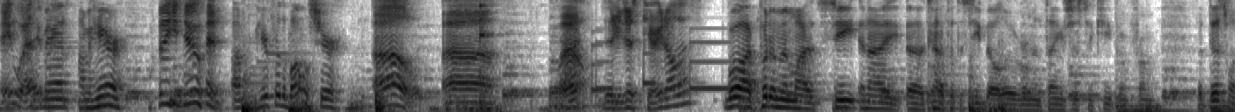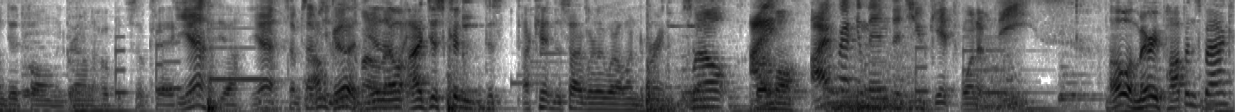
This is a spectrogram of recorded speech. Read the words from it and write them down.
Hey, Wes. Hey man, I'm here. What are you doing? I'm here for the bottle share. Oh, uh, wow. So you just carried all this? Well, I put them in my seat, and I uh, kind of put the seatbelt over them and things just to keep them from. But this one did fall on the ground. I hope it's okay. Yeah. Yeah. Yeah. Sometimes I'm you lose good. You that know, way. I just couldn't. Just I couldn't decide really what I wanted to bring. So. well, Brought 'em I, all. I recommend that you get one of these. oh, a Mary Poppins bag.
